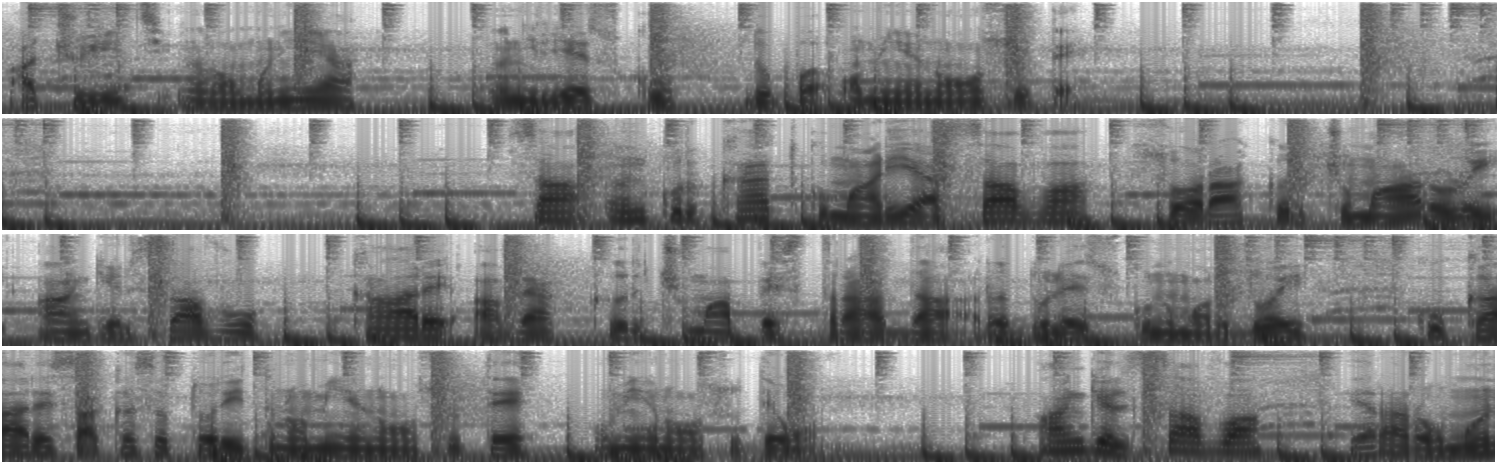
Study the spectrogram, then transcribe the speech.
aciuiți în România în Iliescu după 1900. S-a încurcat cu Maria Sava, sora cârciumarului Angel Savu, care avea cârciuma pe strada Rădulescu numărul 2, cu care s-a căsătorit în 1900-1901. Angel Sava era român,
